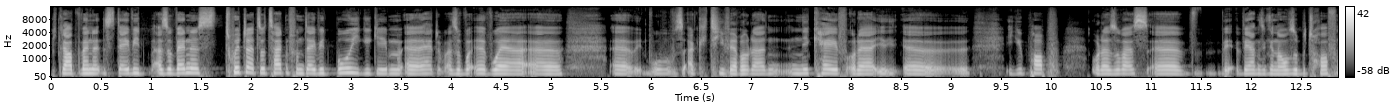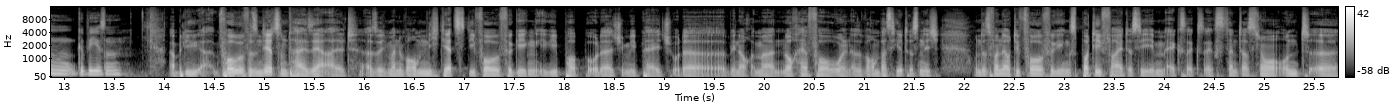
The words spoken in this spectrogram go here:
Ich glaube, wenn es David, also wenn es Twitter zu Zeiten von David Bowie gegeben äh, hätte, also wo, äh, wo er äh, äh, wo es aktiv wäre oder Nick Cave oder äh, Iggy Pop oder sowas, äh, wären sie genauso betroffen gewesen. Aber die Vorwürfe sind ja zum Teil sehr alt. Also ich meine, warum nicht jetzt die Vorwürfe gegen Iggy Pop oder Jimmy Page oder wen auch immer noch hervorholen? Also warum passiert das nicht? Und das waren ja auch die Vorwürfe gegen Spotify, dass sie eben XXX und äh,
